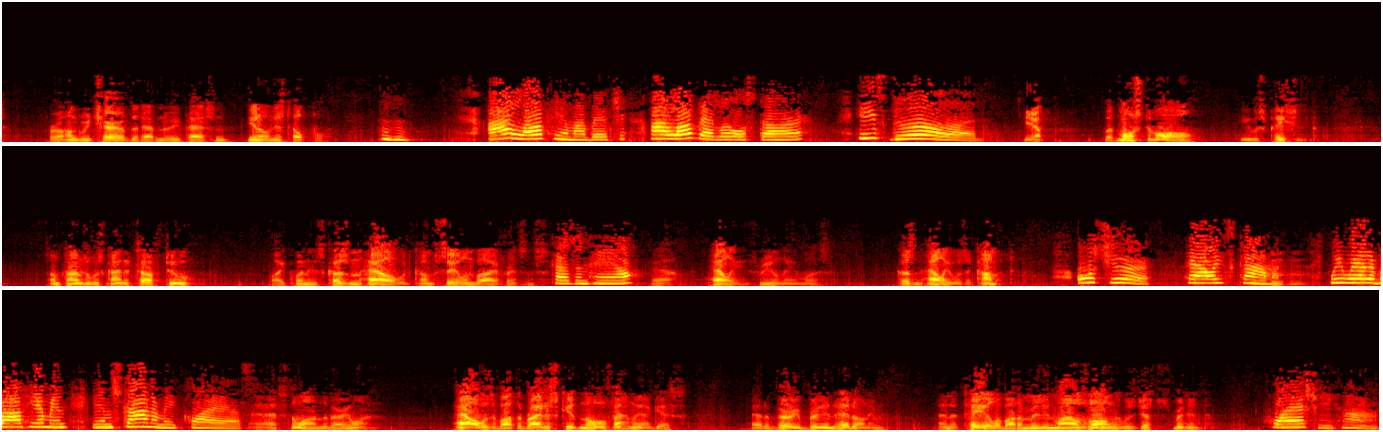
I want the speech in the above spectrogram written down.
for a hungry cherub that happened to be passing. You know, just helpful. I love him, I bet you. I love that little star. He's good. Yep. But most of all, he was patient. Sometimes it was kind of tough, too. Like when his cousin Hal would come sailing by, for instance. Cousin Hal? Yeah, Hallie, his real name was. Cousin Hallie was a comet. Oh, sure. Halley's Comet. Mhm. We read about him in, in astronomy class. That's the one, the very one. Hal was about the brightest kid in the whole family, I guess. Had a very brilliant head on him, and a tail about a million miles long that was just as brilliant. Flashy, huh?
